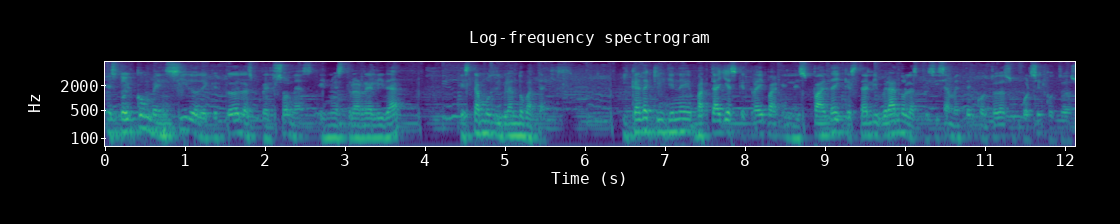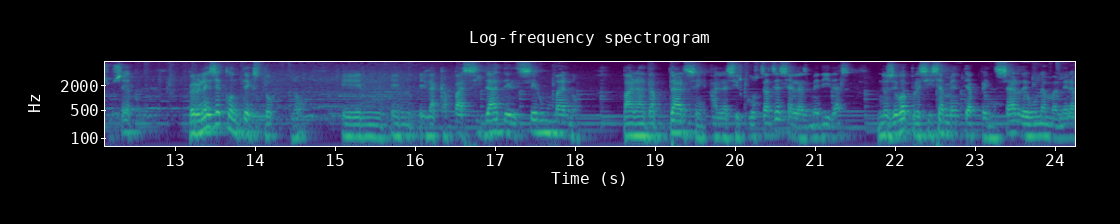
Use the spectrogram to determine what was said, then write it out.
estoy convencido de que todas las personas en nuestra realidad estamos librando batallas. Y cada quien tiene batallas que trae en la espalda y que está librándolas precisamente con toda su fuerza y con todo su ser. Pero en ese contexto, ¿no? En, la capacidad del ser humano para adaptarse a las circunstancias y a las medidas, nos lleva precisamente a pensar de una manera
